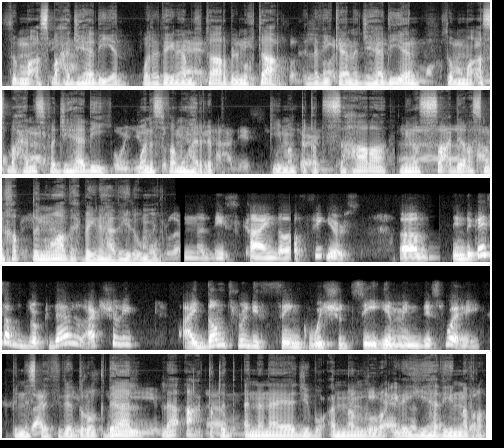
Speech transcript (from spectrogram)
ثم أصبح جهاديا. ولدينا مختار بالمختار الذي كان جهاديا ثم أصبح نصف جهادي ونصف مهرب. في منطقة السحارة من الصعب رسم خط واضح بين هذه الأمور. Um, in the case of Drukdel, actually, I don't really think we should see him in this way. بالنسبة لدروكدال لا أعتقد أننا يجب أن ننظر إليه هذه النظرة.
